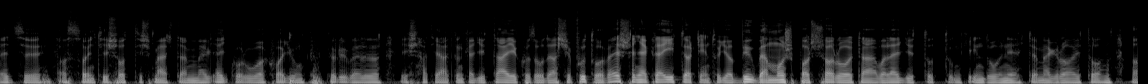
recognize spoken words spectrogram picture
edző asszonyt is ott ismertem meg, egykorúak vagyunk körülbelül, és hát jártunk együtt tájékozódási futó versenyekre. Így történt, hogy a Bükkben Mospart saroltával együtt tudtunk indulni egy tömegrajton a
